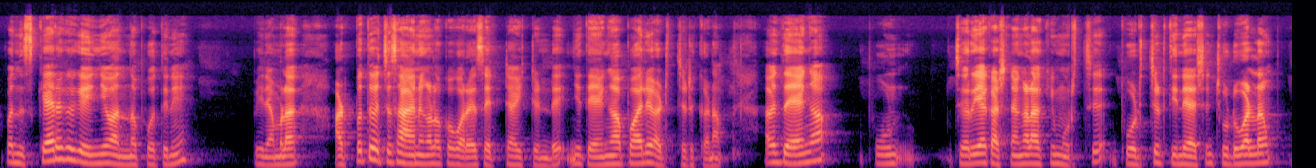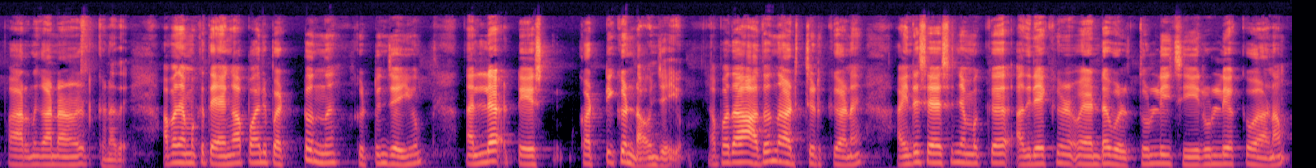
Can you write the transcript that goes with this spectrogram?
അപ്പോൾ നിസ്കാരമൊക്കെ കഴിഞ്ഞ് വന്നപ്പോത്തിന് പിന്നെ നമ്മളെ അടുപ്പത്ത് വെച്ച സാധനങ്ങളൊക്കെ കുറേ സെറ്റായിട്ടുണ്ട്. ഇനി തേങ്ങാപ്പാൽ അടിച്ചെടുക്കണം. അപ്പം തേങ്ങ പൂ ചെറിയ കഷ്ണങ്ങളാക്കി മുറിച്ച് പൊടിച്ചെടുത്തതിന് ശേഷം ചുടുവെള്ളം പാർന്ന് കണ്ടാണ് എടുക്കുന്നത് അപ്പോൾ നമുക്ക് തേങ്ങാപ്പാൽ പെട്ടെന്ന് കിട്ടും ചെയ്യും. നല്ല ടേസ്റ്റ് കട്ടിക്കുണ്ടാവും ചെയ്യും. അപ്പോൾ അതാ അതൊന്ന് അടിച്ചെടുക്കുകയാണ്. അതിന്റെ ശേഷം നമുക്ക് അതിലേക്ക് വേണ്ട വെളുത്തുള്ളി ചീരുള്ളിയൊക്കെ വേണം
